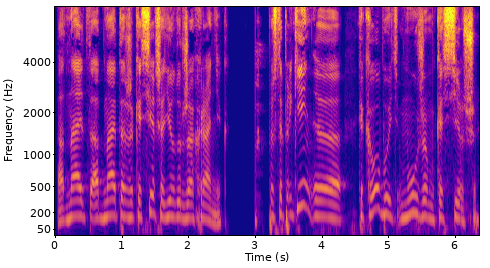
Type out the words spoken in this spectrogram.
Одна, одна и та же кассирша, один и тот же охранник. Просто прикинь, э, каково быть мужем кассирши.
